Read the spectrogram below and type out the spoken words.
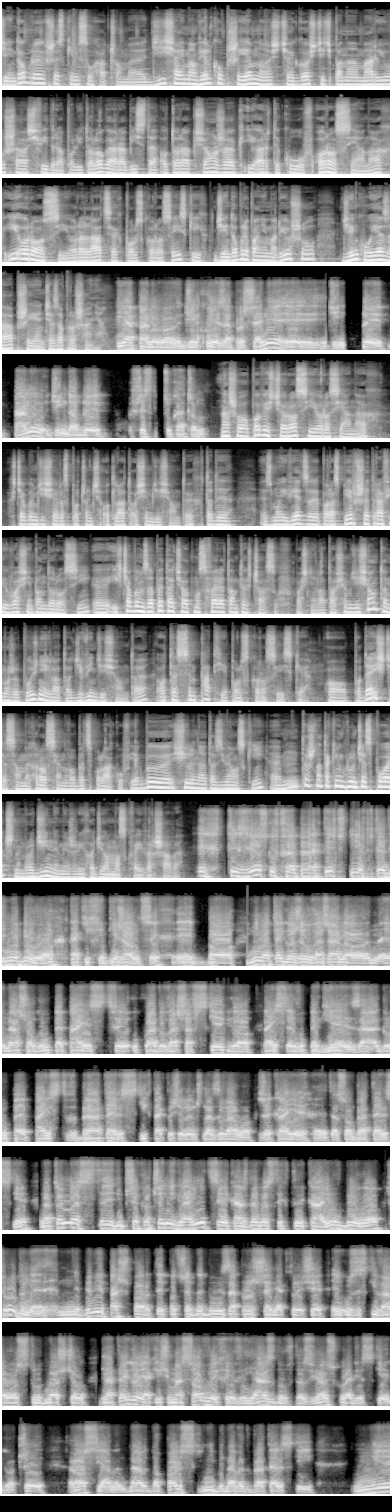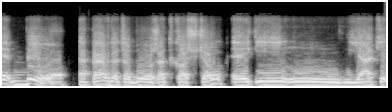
Dzień dobry wszystkim słuchaczom. Dzisiaj mam wielką przyjemność gościć pana Mariusza Świdra, politologa, arabistę, autora książek i artykułów o Rosjanach i o Rosji, o relacjach polsko-rosyjskich. Dzień dobry panie Mariuszu, dziękuję za przyjęcie zaproszenia. Ja panu dziękuję za zaproszenie. Dzień dobry panu, dzień dobry wszystkim słuchaczom. Naszą opowieść o Rosji i o Rosjanach chciałbym dzisiaj rozpocząć od lat 80. Wtedy z mojej wiedzy po raz pierwszy trafił właśnie pan do Rosji e, i chciałbym zapytać o atmosferę tamtych czasów, właśnie lata 80., może później lata 90., o te sympatie polsko-rosyjskie o podejście samych Rosjan wobec Polaków, jak były silne te związki, też na takim gruncie społecznym, rodzinnym, jeżeli chodzi o Moskwę i Warszawę. Tych, tych związków praktycznie wtedy nie było, takich bieżących, y, bo mimo tego, że uważano naszą grupę państw Układu Warszawskiego, państw WPG za grupę państw braterskich, tak to się wręcz nazywało, że kraje e, te są braterskie, natomiast y, przekroczenie granicy każdego z tych krajów było trudne. Były paszporty, potrzebne były zaproszenia, które się y, uzyskiwało z trudnością. Dlatego jakichś masowych wyjazdów do Związku Radzieckiego czy Rosjan do Polski, niby nawet braterskiej, nie było. Naprawdę to było rzadkością e, i mm, jak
